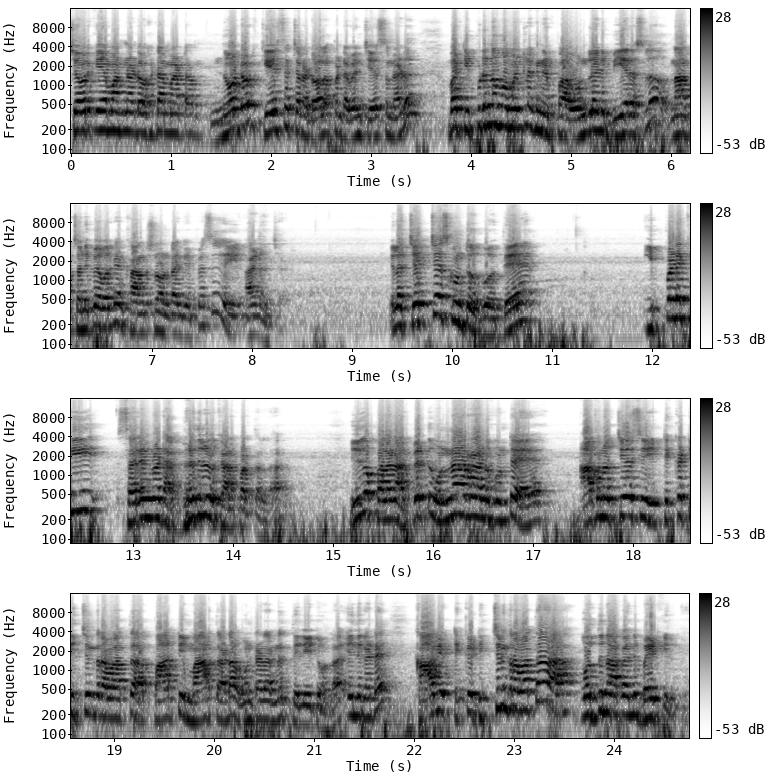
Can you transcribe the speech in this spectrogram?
చివరికి ఏమంటున్నాడు? ఒకటే మాట. నో డౌట్ కేసీఆర్ చాలా డెవలప్మెంట్ అవన్నీ చేస్తున్నాడు. బట్ ఇప్పుడున్న మూమెంట్లో నేను ఉండలేని బీఆర్ఎస్లో నా చనిపోయే వరకు నేను కాంగ్రెస్లో ఉంటానని చెప్పేసి ఆయన వచ్చాడు ఇలా చెక్ చేసుకుంటూ పోతే ఇప్పటికీ సరైనటువంటి అభ్యర్థులు కనపడతల్లా? ఇదిగో పలానా అభ్యర్థి ఉన్నాడు అనుకుంటే అతను వచ్చేసి టికెట్ ఇచ్చిన తర్వాత పార్టీ మారతాడా ఉంటాడా అనేది తెలియటం వల్ల. ఎందుకంటే కావ్య టికెట్ ఇచ్చిన తర్వాత వద్దు నాకు అని బయటికి వెళ్ళిపోయింది.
